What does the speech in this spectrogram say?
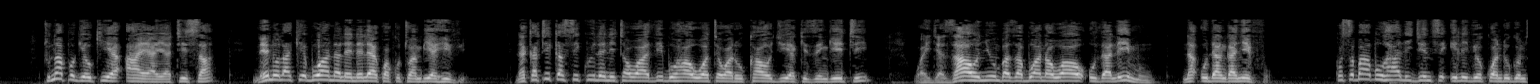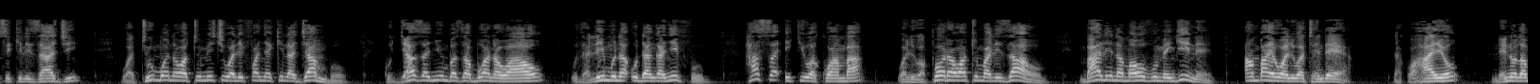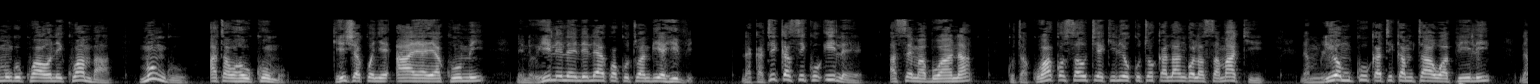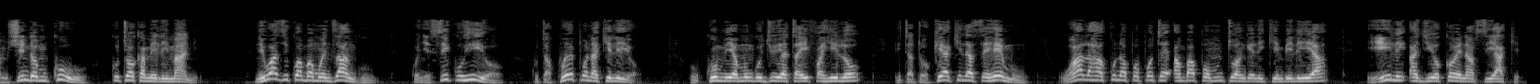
Tunapogeukia aya ya tisa, neno lake bwana laendelea kwa kutwambia hivi. Na katika siku ile nitawaadhibu hao wote warukao juu ya kizingiti waijazao nyumba za bwana wao udhalimu na udanganyifu. Kwa sababu hali jinsi ilivyokuwa ndugu msikilizaji watumwa na watumishi walifanya kila jambo kujaza nyumba za bwana wao udhalimu na udanganyifu hasa ikiwa kwamba waliwapora watu mali zao mbali na maovu mengine ambayo waliwatendea. Na kwa hayo neno la mungu kwao ni kwamba mungu atawahukumu. Kisha kwenye aya ya kumi, neno hili linaendelea kwa kutwambia hivi. Na katika siku ile asema bwana kutakuwako sauti ya kilio kutoka lango la samaki na mlio mkuu katika mtaa wa pili na mshindo mkuu kutoka milimani. Ni wazi kwamba mwenzangu kwenye siku hiyo kutakuwepo na kilio. Hukumu ya mungu juu ya taifa hilo itatokea kila sehemu wala hakuna popote ambapo mtu angelikimbilia ili ajiokoe nafsi yake.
